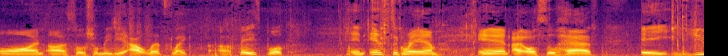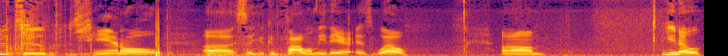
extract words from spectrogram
on uh, social media outlets like uh, Facebook and Instagram. And I also have a YouTube channel. Uh, so you can follow me there as well. Um, you know,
